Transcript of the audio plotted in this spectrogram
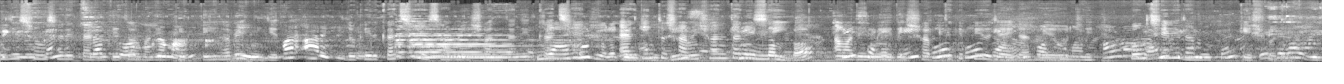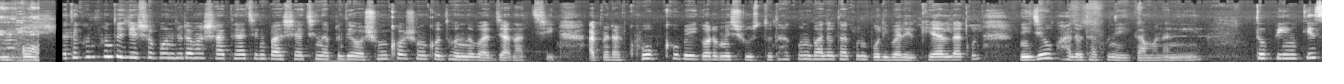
নিজের সংসারে তাগিদে তো আমাদের ফিরতেই হবে, নিজের লোকের কাছে, স্বামী সন্তানের কাছে। একদিন তো স্বামী সন্তানই সেই। আমাদের মেয়েদের সব থেকে প্রিয় জায়গা হয়ে ওঠে পৌঁছে গেলাম এতক্ষণ পর্যন্ত যেসব বন্ধুরা আমার সাথে আছেন, পাশে আছেন, আপনাদের অসংখ্য অসংখ্য ধন্যবাদ জানাচ্ছি। আপনারা খুব খুব এই গরমে সুস্থ থাকুন, ভালো থাকুন, পরিবারের খেয়াল রাখুন, নিজেও ভালো থাকুন এই কামনা নিয়ে। তো পিঙ্কিস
